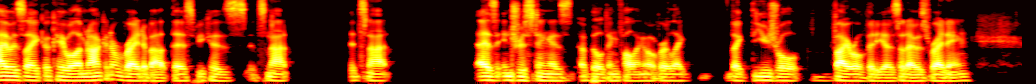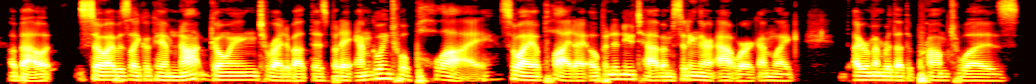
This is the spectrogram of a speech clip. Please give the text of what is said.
I was like, okay, well, I'm not going to write about this because it's not, it's not as interesting as a building falling over, like like the usual viral videos that I was writing about. So I uh-huh. was like, okay, I'm not going to write about this, but I am going to apply. So I applied. I opened a new tab. I'm sitting there at work. I'm like, I remember that the prompt was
